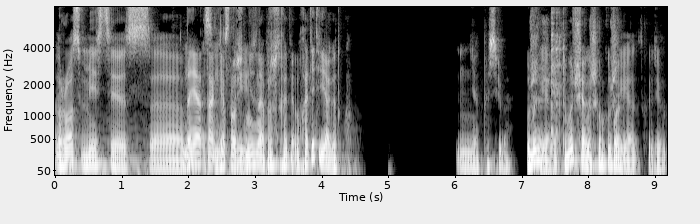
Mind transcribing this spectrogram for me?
рос вместе с э, Да я с так, я просто индустрией. не знаю, просто хотел. Хотите ягодку? Нет, спасибо. Кушай Будешь? ягодку. Ты будешь ягодку? Кушай, кушай ягодку. Дим.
